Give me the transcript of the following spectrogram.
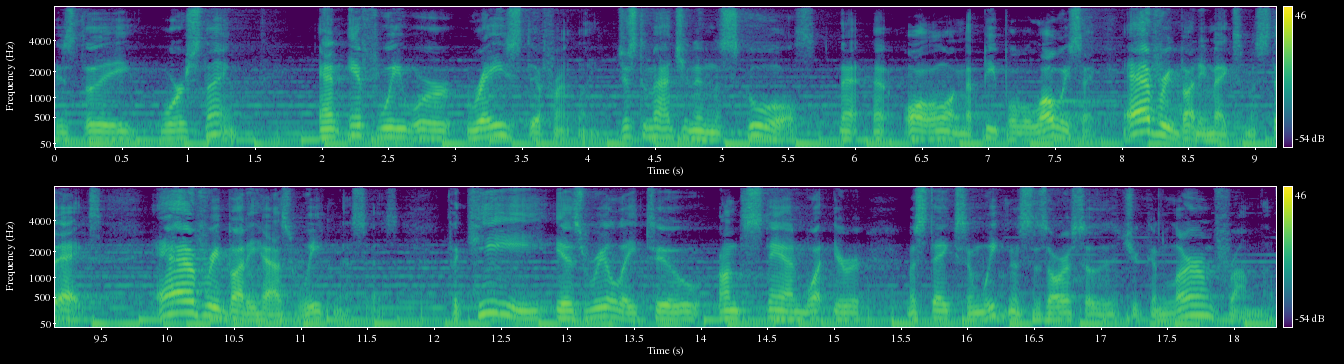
is the worst thing. And if we were raised differently, just imagine in the schools that, all along that people will always say, everybody makes mistakes, everybody has weaknesses. The key is really to understand what your mistakes and weaknesses are so that you can learn from them.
